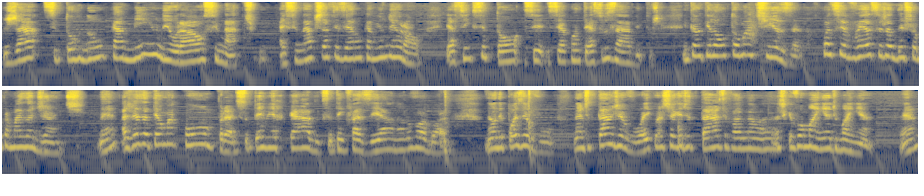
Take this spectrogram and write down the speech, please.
já se tornou um caminho neural sináptico. As sinapses já fizeram um caminho neural. É assim que se, se, se acontece os hábitos. Então aquilo automatiza. quando você vê, você já deixou para mais adiante. Né? Às vezes até uma compra de supermercado que você tem que fazer, ah, não, não vou agora. Não, depois eu vou. Não, de tarde eu vou. Aí quando chega de tarde, você fala, não, acho que eu vou amanhã de manhã. Né?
